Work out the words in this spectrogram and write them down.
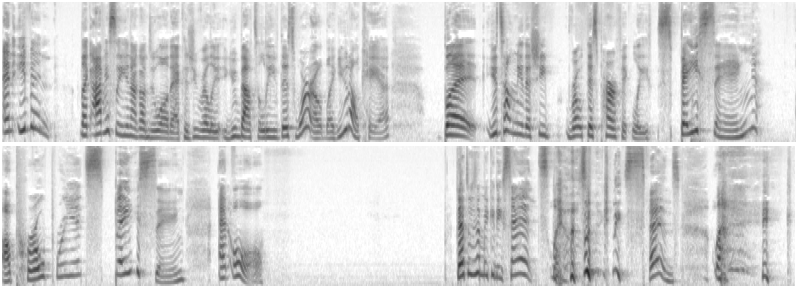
and even like obviously you're not gonna do all that because you really you're about to leave this world. Like you don't care. But you're telling me that she wrote this perfectly. Spacing appropriate spacing at all. That doesn't make any sense. Like that doesn't make any sense. Like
